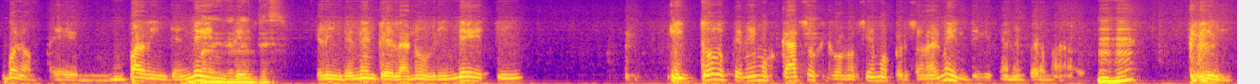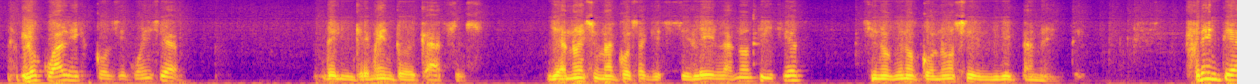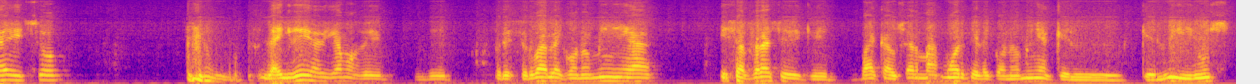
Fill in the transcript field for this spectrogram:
bueno, eh, un par de intendentes, el intendente de la Grindetti, y todos tenemos casos que conocemos personalmente que se han enfermado. Lo cual es consecuencia del incremento de casos. Ya no es una cosa que se lee en las noticias, sino que uno conoce directamente. Frente a eso, la idea, digamos, de, preservar la economía, esa frase de que va a causar más muerte la economía que el virus,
